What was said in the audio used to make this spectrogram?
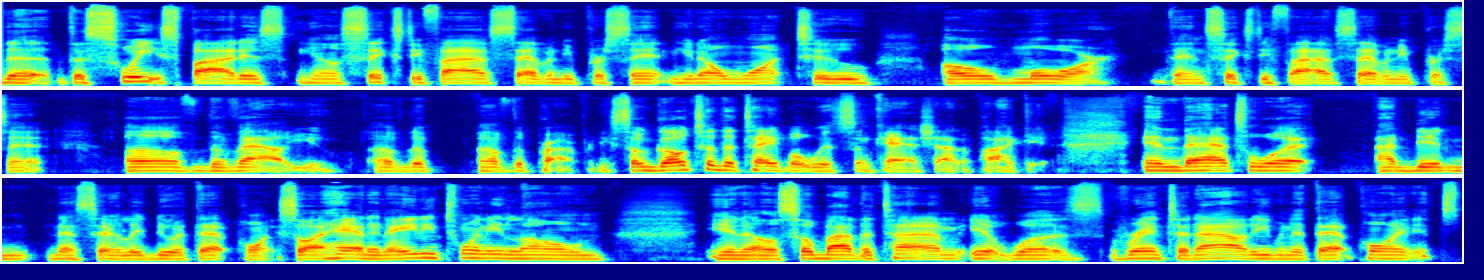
the the sweet spot is you know 65 70% you don't want to owe more than 65 70% of the value of the of the property. So go to the table with some cash out of pocket. And that's what i didn't necessarily do at that point. So i had an 80-20 loan you know so by the time it was rented out even at that point it's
